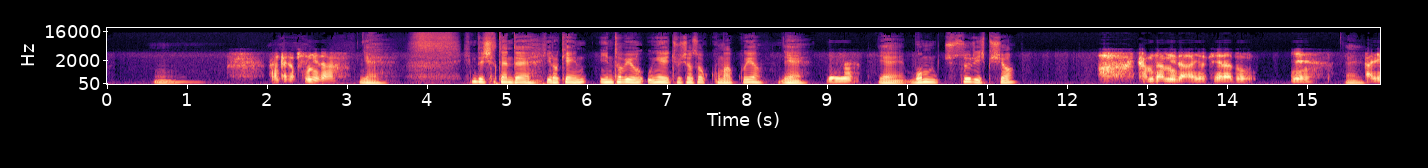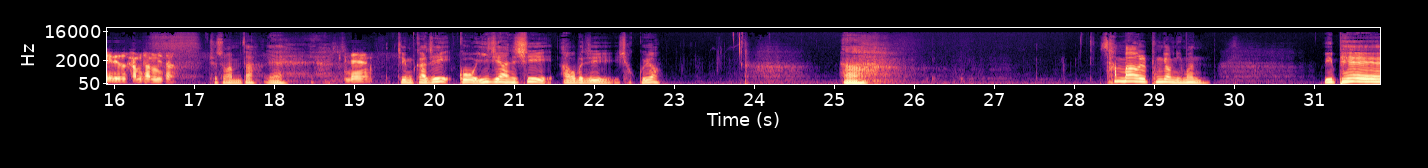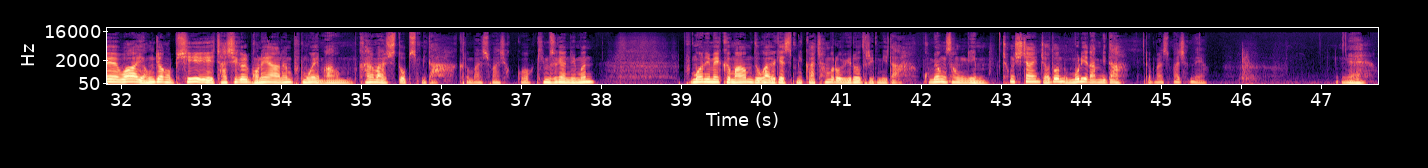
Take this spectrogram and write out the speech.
음, 안타깝습니다. 예. 힘드실 텐데 이렇게 인- 인터뷰 응해 주셔서 고맙고요. 예. 네. 예. 몸 추스리십시오. 감사합니다. 이렇게라도 예 예. 알리게 돼서 감사합니다. 죄송합니다. 예. 네. 지금까지 고 이지한 씨 아버지셨고요. 아. 산마을 풍경님은 위패와 영정 없이 자식을 보내야 하는 부모의 마음 가늠할 수도 없습니다. 그런 말씀하셨고 김승현님은 부모님의 그 마음 누가 알겠습니까? 참으로 위로드립니다. 고명성님 청취자인 저도 눈물이 납니다. 이런 말씀하셨네요. 네.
